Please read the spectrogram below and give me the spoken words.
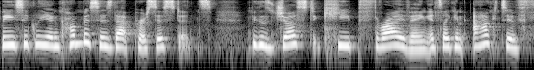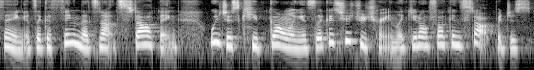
basically encompasses that persistence. Because just keep thriving it's like an active thing. It's like a thing that's not stopping. We just keep going. It's like a choo-choo train. Like you don't fucking stop. It just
